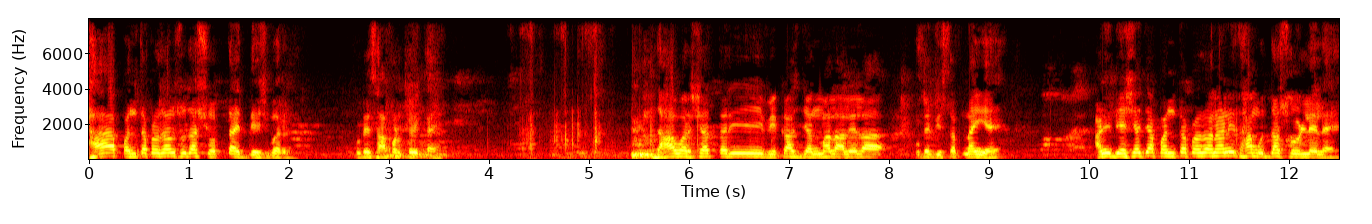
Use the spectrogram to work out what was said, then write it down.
हा पंतप्रधान सुद्धा शोधतायत देशभर. कुठे सापडतोय काय? दहा वर्षात तरी विकास जन्माला आलेला कुठे दिसत नाही आहे आणि देशाच्या पंतप्रधानांनीच हा मुद्दा सोडलेला आहे.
